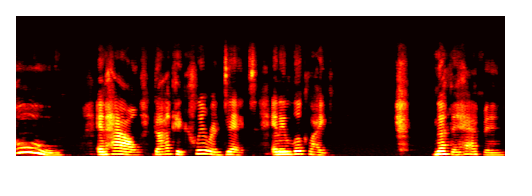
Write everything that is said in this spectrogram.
Who? And how God could clear a debt and it looked like nothing happened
